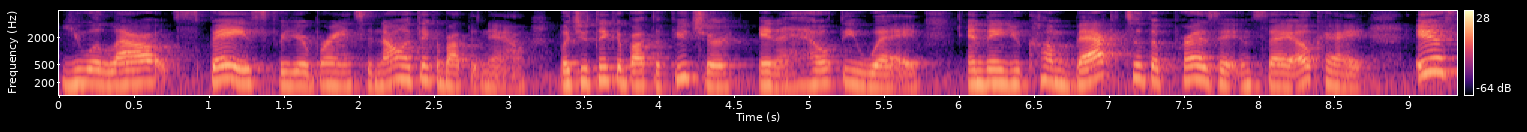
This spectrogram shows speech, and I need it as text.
you allow space for your brain to not only think about the now, but you think about the future in a healthy way. And then you come back to the present and say, okay, if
